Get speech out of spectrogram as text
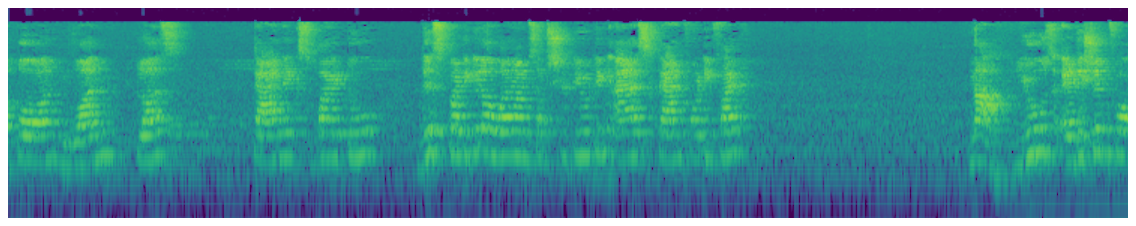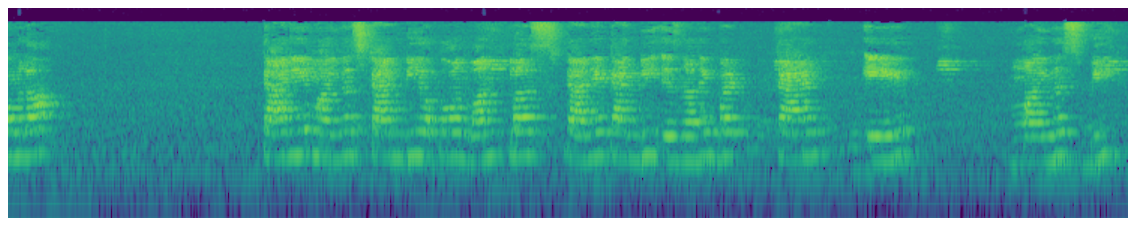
upon 1 plus tan x by 2 this particular one I'm substituting as tan 45 now use addition formula. Tan A minus tan B upon 1 plus tan A tan B is nothing but tan A minus B.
